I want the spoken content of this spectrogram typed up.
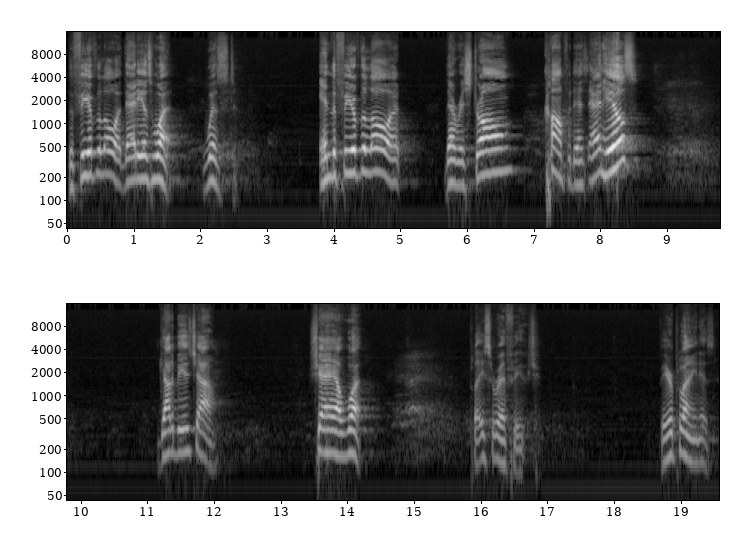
The fear of the Lord, that is what? Wisdom. In the fear of the Lord, there is strong confidence and his got to be his child. Shall have what? Place of refuge. Very plain, isn't it?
